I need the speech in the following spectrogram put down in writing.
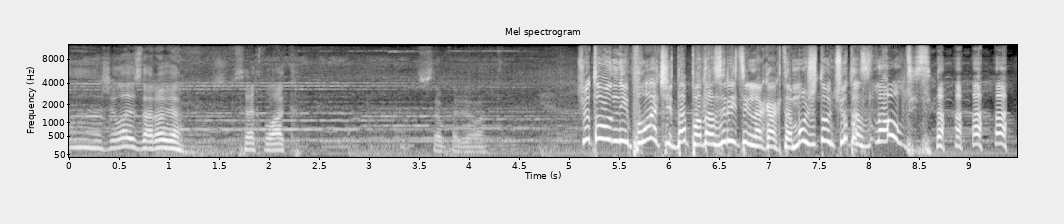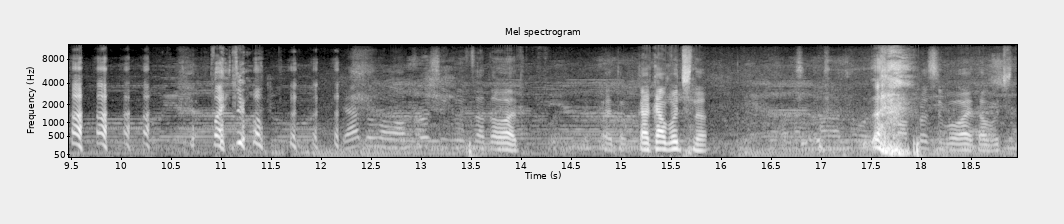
А, Желаю здоровья, всех благ. Все по делам. Что-то он не плачет, да, подозрительно как-то. Может, он что-то знал? Пойдем. Я думал, вопросы будут задавать. Поэтому, как обычно. Вопросы бывают обычно.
